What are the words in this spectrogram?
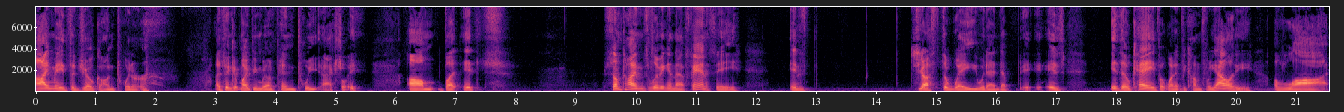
I made the joke on Twitter. I think it might be my pinned tweet actually. Um, but it's sometimes living in that fantasy is just the way you would end up is is okay, but when it becomes reality, a lot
